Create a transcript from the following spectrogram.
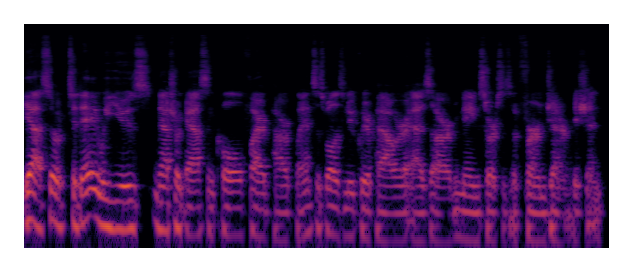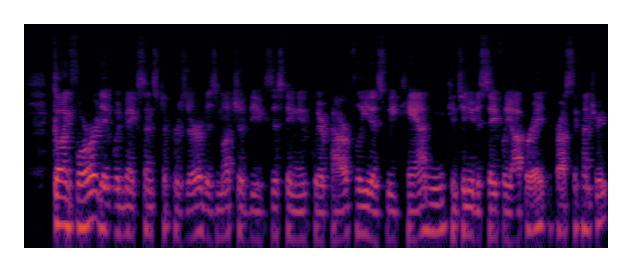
Yeah, so today we use natural gas and coal fired power plants as well as nuclear power as our main sources of firm generation. Going forward, it would make sense to preserve as much of the existing nuclear power fleet as we can continue to safely operate across the country.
